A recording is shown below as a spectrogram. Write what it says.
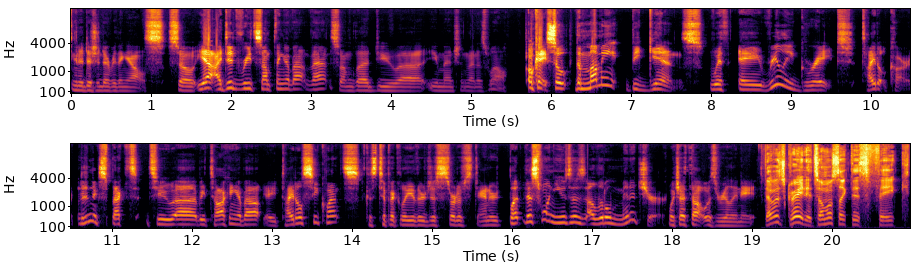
in addition to everything else. So yeah, I did read something about that, so I'm glad you uh, you mentioned that as well. Okay, so The Mummy begins with a really great title card. I didn't expect to uh, be talking about a title sequence because typically they're just sort of standard, but this one uses a little miniature, which I thought was really neat. That was great. It's almost like this fake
